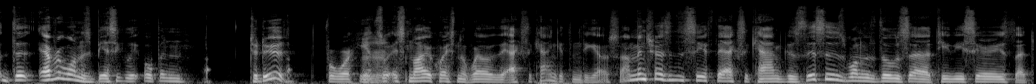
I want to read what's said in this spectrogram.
the, everyone is basically open to do it for working it. Mm-hmm. So it's now a question of whether they actually can get them together. So I'm interested to see if they actually can, because this is one of those uh, TV series that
